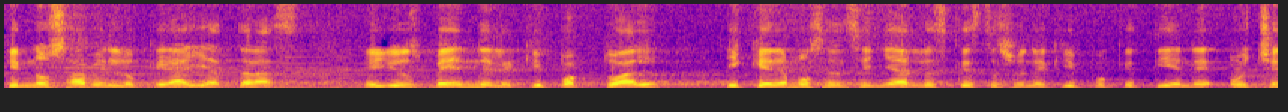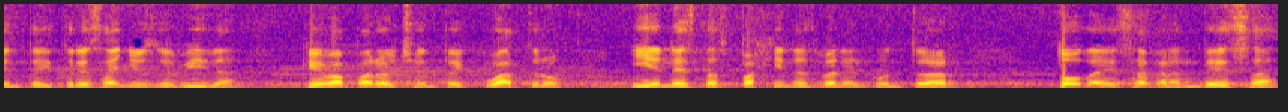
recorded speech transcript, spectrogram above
que no saben lo que hay atrás. Ellos ven el equipo actual y queremos enseñarles que este es un equipo que tiene 83 años de vida, que va para 84 y en estas páginas van a encontrar toda esa grandeza,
